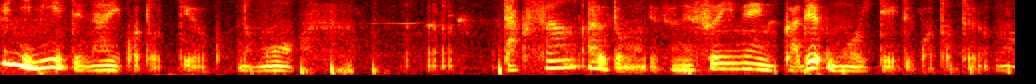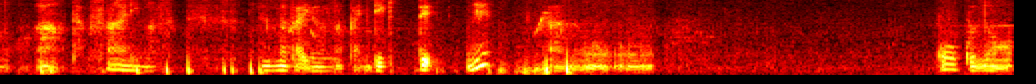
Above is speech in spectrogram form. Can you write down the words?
目に見えてないことっていうのもたくさんあると思うんですよね。水面下で動いていることというものがたくさんあります。まだ世の中にできてねあのー多くの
